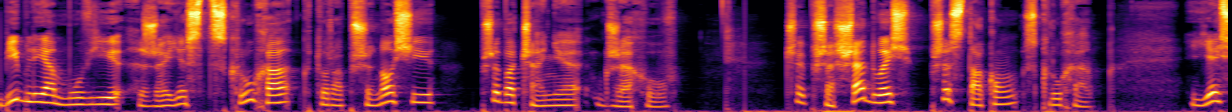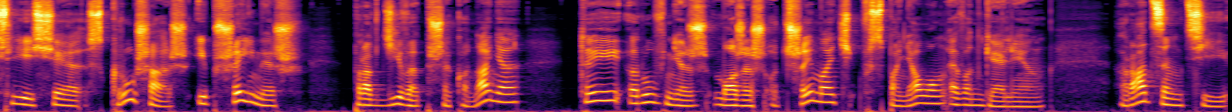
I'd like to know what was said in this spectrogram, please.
Biblia mówi, że jest skrucha, która przynosi przebaczenie grzechów. Czy przeszedłeś przez taką skruchę? Jeśli się skruszasz i przyjmiesz prawdziwe przekonania, ty również możesz otrzymać wspaniałą Ewangelię. Radzę ci,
